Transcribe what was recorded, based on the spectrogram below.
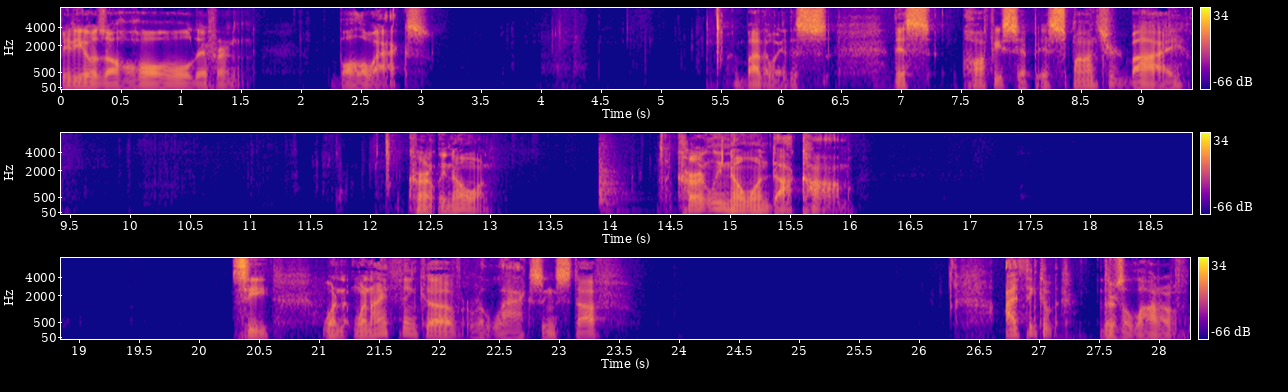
Video is a whole different ball of wax. By the way, this this coffee sip is sponsored by currently no one. Currently no one.com. See, when when I think of relaxing stuff, I think of there's a lot of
